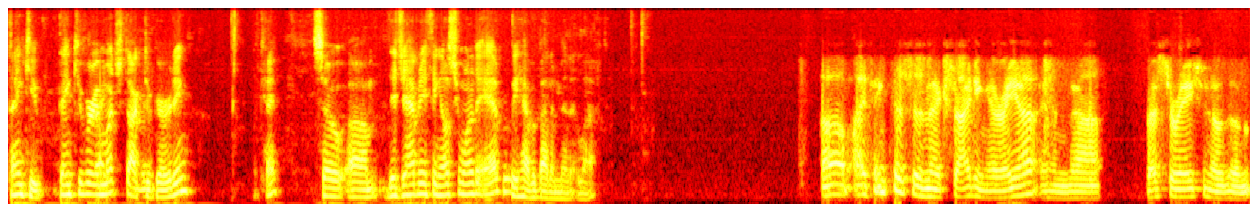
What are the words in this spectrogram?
thank you, thank you very much, Dr. Gerding. Okay, so um, did you have anything else you wanted to add? We have about a minute left. Um, I think this is an exciting area, and uh, restoration of the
